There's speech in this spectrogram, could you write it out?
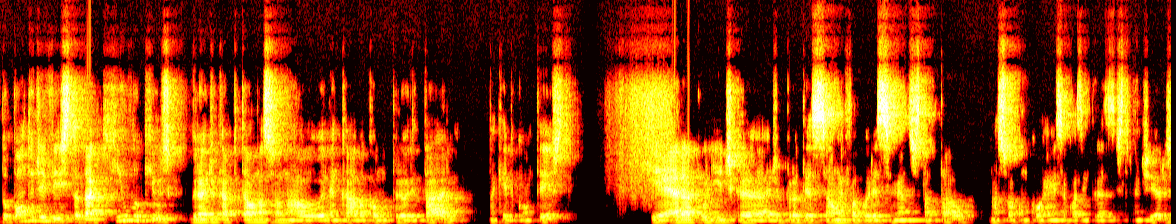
do ponto de vista daquilo que o grande capital nacional elencava como prioritário naquele contexto, que era a política de proteção e favorecimento estatal na sua concorrência com as empresas estrangeiras,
